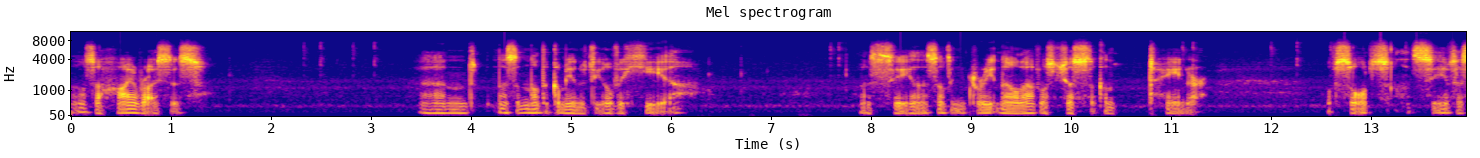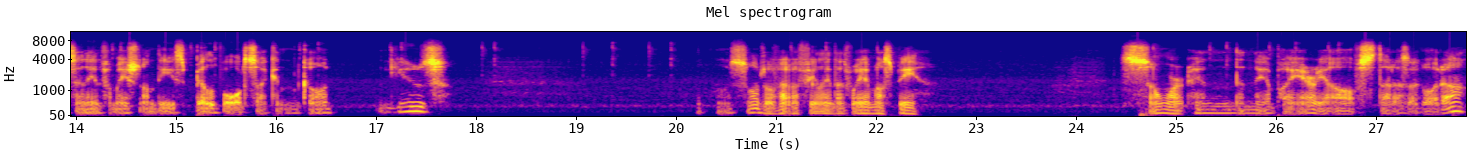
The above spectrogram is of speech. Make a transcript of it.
Those are high rises. And there's another community over here. Let's see, there's something green. No, that was just a container of sorts. Let's see if there's any information on these billboards I can go use. I sort of have a feeling that we must be somewhere in the nearby area of Stara Zagora.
